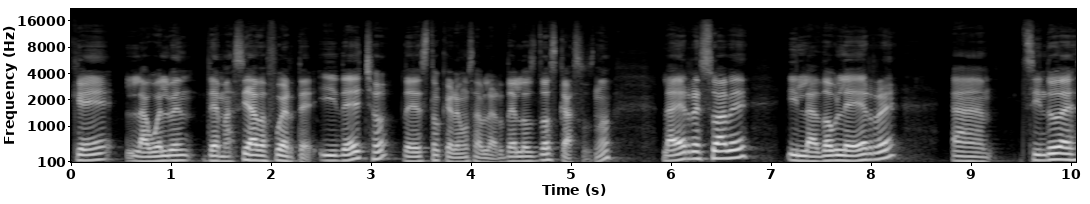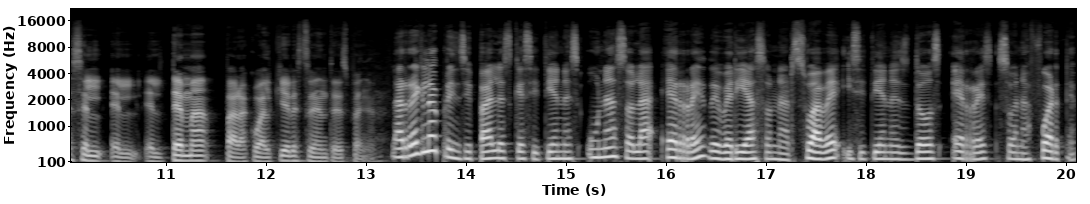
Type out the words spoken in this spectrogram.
que la vuelven demasiado fuerte. Y de hecho, de esto queremos hablar, de los dos casos, ¿no? La R suave y la doble R, ah, sin duda es el, el- el tema para cualquier estudiante de español. La regla principal es que si tienes una sola R debería sonar suave y si tienes dos Rs suena fuerte.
